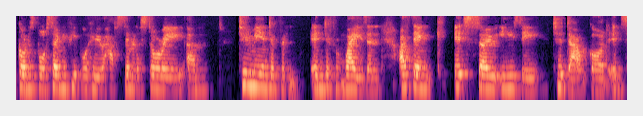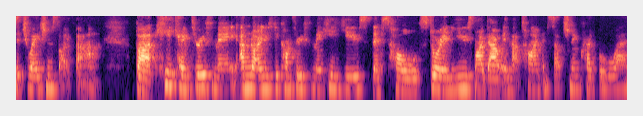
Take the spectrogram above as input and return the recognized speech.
god has brought so many people who have similar story um, to me in different in different ways. And i think it's so easy to doubt god in situations like that. But he came through for me and not only did he come through for me he used this whole story and used my doubt in that time in such an incredible way.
